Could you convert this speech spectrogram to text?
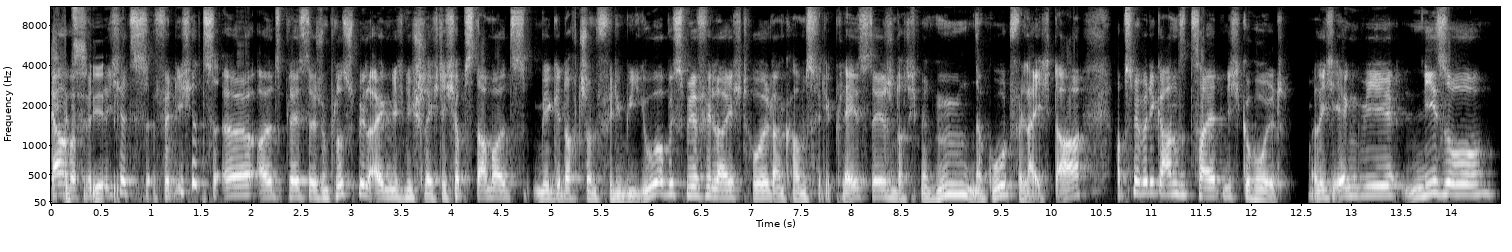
Ja, aber finde ich jetzt, find ich jetzt äh, als PlayStation Plus Spiel eigentlich nicht schlecht. Ich habe es damals mir gedacht, schon für die Wii U, ob ich es mir vielleicht hole. Dann kam es für die PlayStation. Dachte ich mir, hm, na gut, vielleicht da. Habe es mir aber die ganze Zeit nicht geholt, weil ich irgendwie nie so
